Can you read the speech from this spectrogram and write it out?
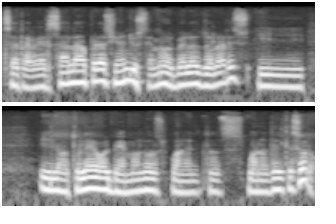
se reversa la operación y usted me vuelve los dólares y, y nosotros le devolvemos los bonos, los bonos del Tesoro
